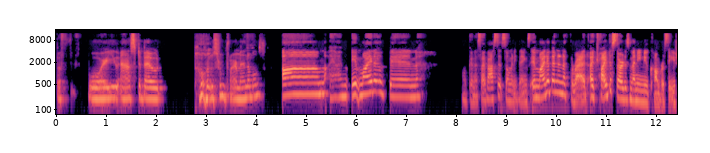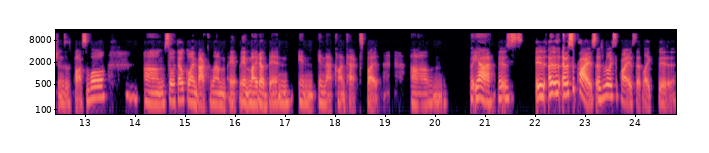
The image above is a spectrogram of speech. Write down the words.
before you asked about poems from farm animals? Um, it might have been. Oh goodness, I've asked it so many things. It might have been in a thread. I tried to start as many new conversations as possible. Mm-hmm. Um, so without going back to them, it, it might have been in in that context. But um, but yeah, it was. It, I, I, was surprised. I was really surprised at like the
